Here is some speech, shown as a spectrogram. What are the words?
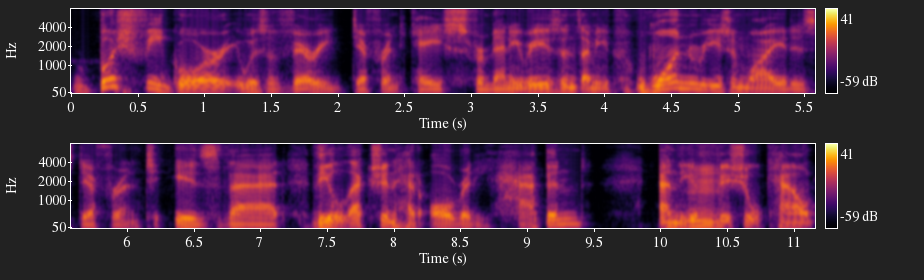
Bush v. Gore, it was a very different case for many reasons. I mean, one reason why it is different is that the election had already happened and the Mm. official count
